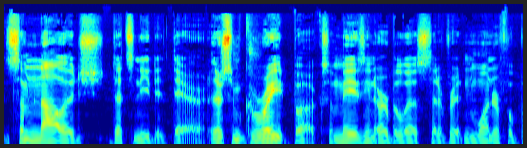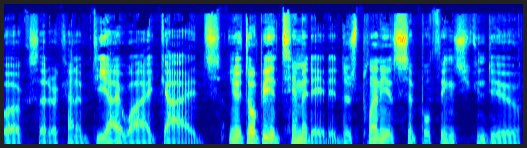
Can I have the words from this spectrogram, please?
some knowledge that's needed there. There's some great books, amazing herbalists that have written wonderful books that are kind of DIY guides. You know, don't be intimidated. There's plenty of simple things you can do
